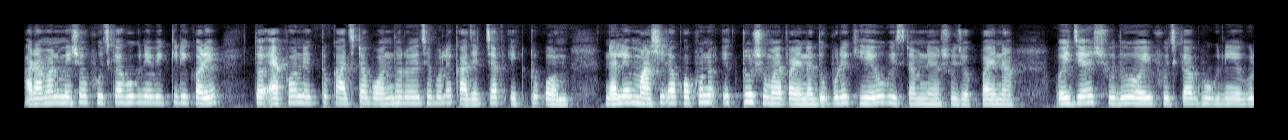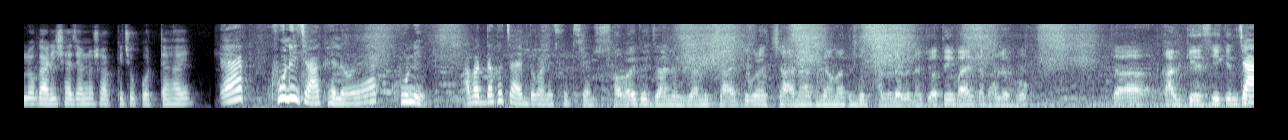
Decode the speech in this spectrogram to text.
আর আমার মেশো ফুচকা ঘুগনি বিক্রি করে। তো এখন একটু কাজটা বন্ধ রয়েছে বলে কাজের চাপ একটু কম। নালে মাসিরা কখনো একটু সময় পায় না, দুপুরে খেয়েও বিশ্রাম নেওয়ার সুযোগ পায় না। ওই যে শুধু ওই ফুচকা, ঘুগনি, এগুলো, গাড়ি সাজানো সব কিছু করতে হয়। এক খুনি চা খেলো এক খুনি আবার দেখো চায়ের দোকানে ছুটছে। সবাই তো জানে যে আমি চায়ের দোকানে চা না খেলে আমার কিন্তু ভালো লাগে না। যতই বাড়িতে ভালো হোক তা কালকে এসে কিন্তু চা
